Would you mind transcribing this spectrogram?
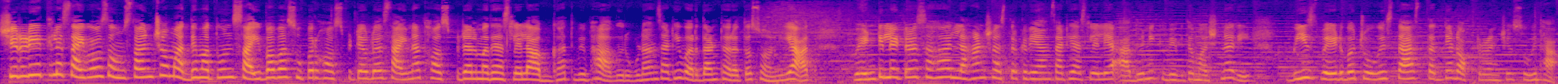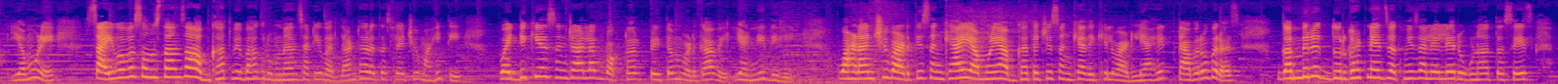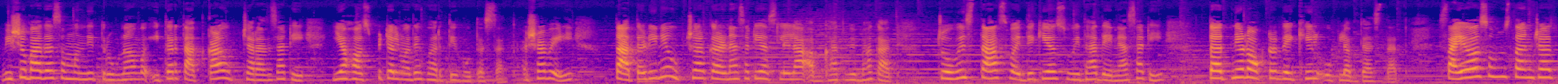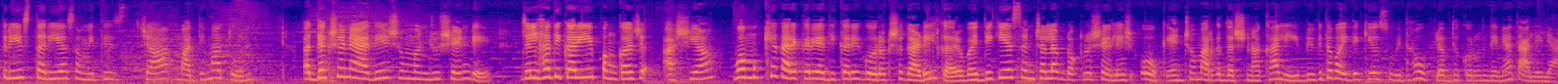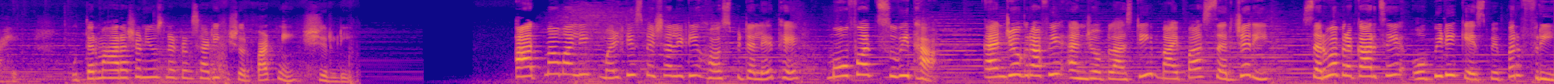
शिर्डी येथील साईबाबा संस्थांच्या माध्यमातून साईबाबा सुपर हॉस्पिटल व साईनाथ हॉस्पिटलमध्ये असलेला अपघात विभाग रुग्णांसाठी वरदान ठरत असून यात व्हेंटिलेटरसह लहान शस्त्रक्रियांसाठी असलेले आधुनिक विविध मशिनरी वीस बेड व चोवीस तास तज्ज्ञ डॉक्टरांची सुविधा यामुळे साईबाबा संस्थांचा अपघात विभाग रुग्णांसाठी वरदान ठरत असल्याची माहिती वैद्यकीय संचालक डॉक्टर प्रीतम वडगावे यांनी दिली. वाहनांची वाढती संख्या यामुळे अपघाताची संख्या देखील वाढली आहे. त्याबरोबरच गंभीर दुर्घटनेत जखमी झालेले रुग्ण तसेच विषबाधा संबंधित रुग्ण व इतर तात्काळ उपचारांसाठी या हॉस्पिटलमध्ये भरती होत असतात. अशा वेळी तातडीने उपचार करण्यासाठी असलेल्या अपघात विभागात चोवीस तास वैद्यकीय सुविधा देण्यासाठी तज्ज्ञ डॉक्टर देखील उपलब्ध असतात. सायवा संस्थांच्या त्रिस्तरीय समितीच्या माध्यमातून अध्यक्ष न्यायाधीश मंजू शेंडे जिल्हाधिकारी पंकज आशिया व मुख्य कार्यकारी अधिकारी गोरक्ष गाडीलकर वैद्यकीय संचालक डॉक्टर शैलेश ओक यांच्या मार्गदर्शनाखाली विविध वैद्यकीय सुविधा उपलब्ध करून देण्यात आलेल्या आहेत. उत्तर महाराष्ट्र न्यूज नेटवर्कसाठी Kishor Patni Shirdi. Atma Malik multi speciality hospital येथे मोफत सुविधा अँजिओग्राफी अँजिओप्लास्टी बायपास सर्जरी सर्व प्रकारचे OPD case paper free.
